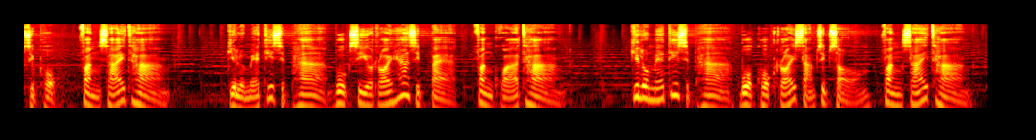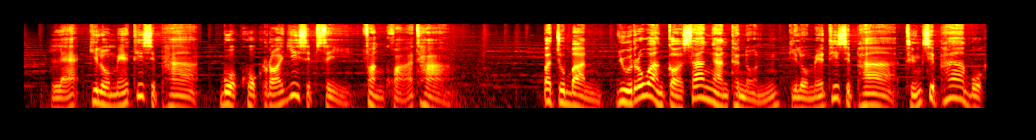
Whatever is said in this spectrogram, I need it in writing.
466 ฝั่งซ้ายทาง กิโลเมตรที่ 15บวก458 ฝั่งขวาทาง กิโลเมตรที่ 15บวก632 ฝั่งซ้ายทาง และกิโลเมตรที่ 15บวก624 ฝั่งขวาทาง ปัจจุบันอยู่ระหว่างก่อสร้างงานถนน กิโลเมตรที่ 15 ถึง 15บวก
